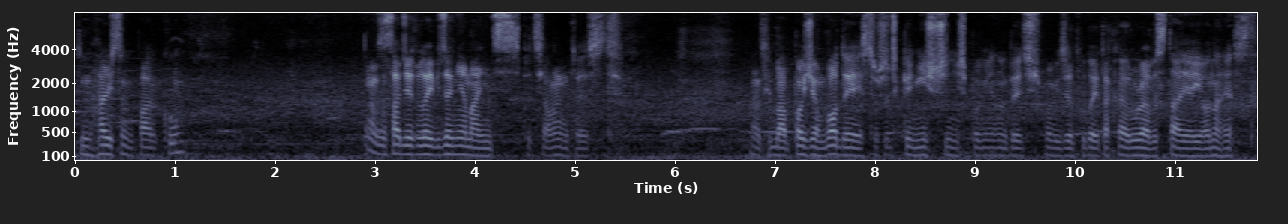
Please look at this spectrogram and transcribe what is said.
w tym Harrison Parku. No, w zasadzie tutaj widzę nie ma nic specjalnego, to jest nawet chyba poziom wody jest troszeczkę niższy niż powinien być, bo widzę tutaj taka rura wystaje i ona jest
